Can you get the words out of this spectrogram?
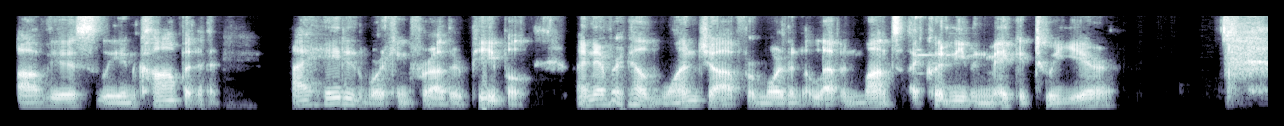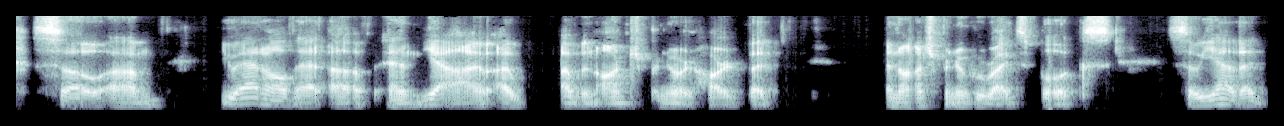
obviously incompetent? I hated working for other people. I never held one job for more than 11 months. I couldn't even make it to a year. So um, you add all that up, and yeah, I, I, I'm an entrepreneur at heart, but an entrepreneur who writes books. So yeah, that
